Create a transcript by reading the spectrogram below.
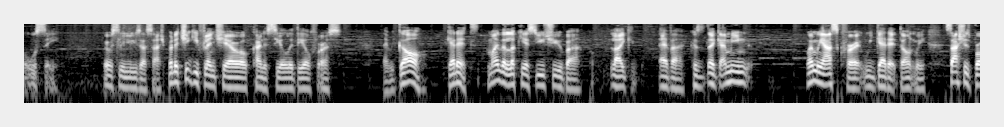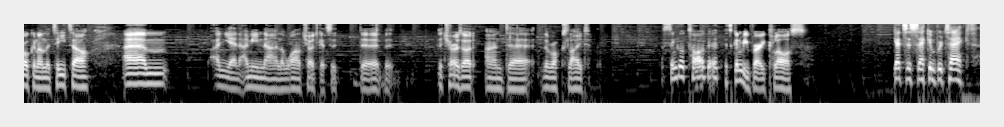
But we'll see. We obviously lose our sash, but a cheeky flinch here will kind of seal the deal for us. There we go. Get it. Am I the luckiest YouTuber, like, ever? Because, like, I mean, when we ask for it, we get it, don't we? Sash is broken on the T-Tar. Um, and yeah, I mean, uh, the Wild Charge gets the, the, the, the Charizard and uh, the Rock Slide. Single target? It's going to be very close. Gets a second Protect.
